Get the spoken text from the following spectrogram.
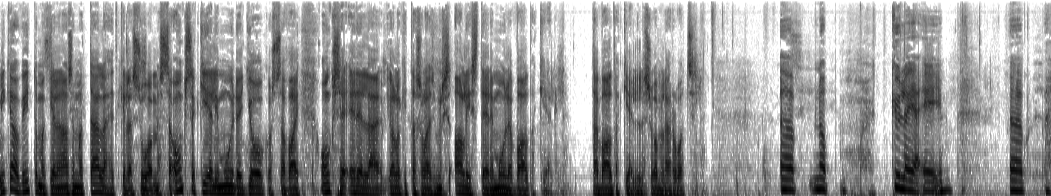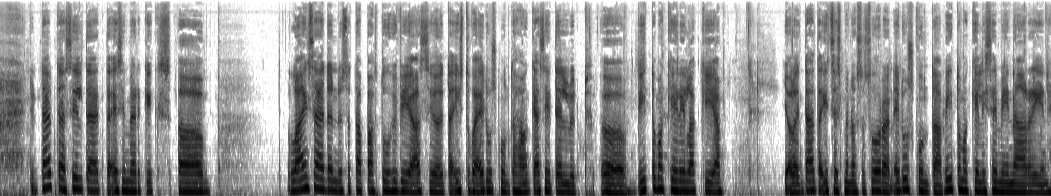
Mikä on viittomakielen asema tällä hetkellä Suomessa? Onko se kieli muiden joukossa vai onko se edellä jollakin tasolla esimerkiksi alisteinen muille valtakielille? Tai valtakielille Suomelle ja Ruotsille? Ö, no, kyllä ja ei. Ö, nyt näyttää siltä, että esimerkiksi ö, lainsäädännössä tapahtuu hyviä asioita. Istuva eduskuntahan on käsitellyt ö, viittomakielilakia. Ja olen täältä itse asiassa menossa suoraan eduskuntaan viittomakieliseminaariin.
